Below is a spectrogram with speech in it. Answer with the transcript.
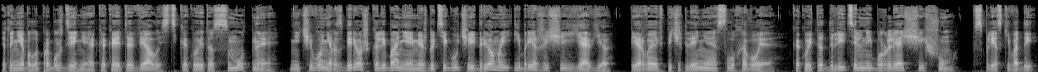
Это не было пробуждение, какая-то вялость, какое-то смутное, ничего не разберешь колебания между тягучей дремой и брежущей явью. Первое впечатление слуховое, какой-то длительный бурлящий шум, всплески воды.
